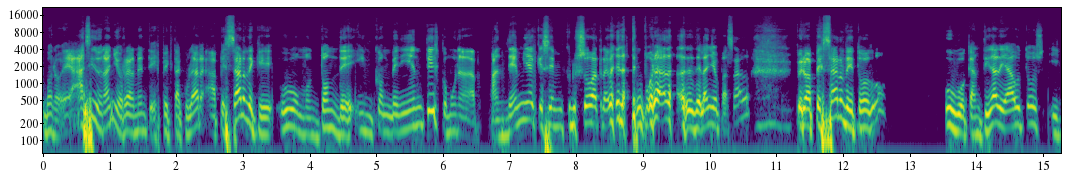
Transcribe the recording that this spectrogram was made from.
Bueno, eh, ha sido un año realmente espectacular, a pesar de que hubo un montón de inconvenientes, como una pandemia que se cruzó a través de la temporada desde el año pasado, pero a pesar de todo, hubo cantidad de autos y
